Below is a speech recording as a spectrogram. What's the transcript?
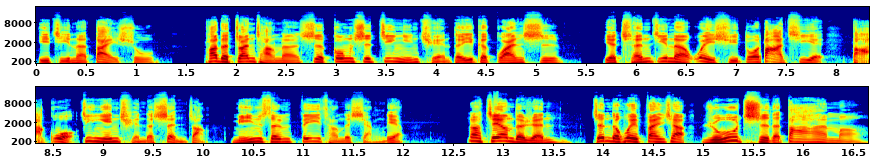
以及呢代书。他的专长呢是公司经营权的一个官司，也曾经呢为许多大企业打过经营权的胜仗，名声非常的响亮。那这样的人。真的会犯下如此的大案吗？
